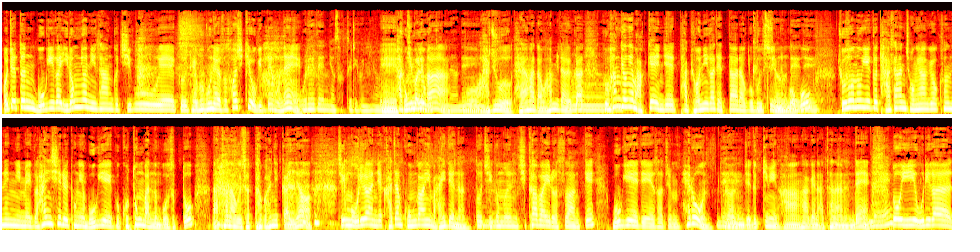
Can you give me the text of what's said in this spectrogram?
어쨌든 모기가 1억 년 이상 그 지구의 그 대부분에서 서식해 오기 때문에 오래된 녀석들이군요. 예, 아, 바퀴벌레만큼이나. 종류가 네. 뭐 아주 다양하다고 합니다. 그러니까 음. 그 환경에 맞게 이제 다 변이가 됐다라고 볼 수. 있는 거고 네네. 조선 후기 그 다산 정약역 선생님의 그 한시를 통해 모기의 그 고통받는 모습도 나타나고 있었다고 하니까요. 지금 뭐 우리가 이제 가장 공감이 많이 되는 또 음. 지금은 지카 바이러스와 함께 모기에 대해서 좀 해로운 그런 네. 이제 느낌이 강하게 나타나는데 네. 또이 우리가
